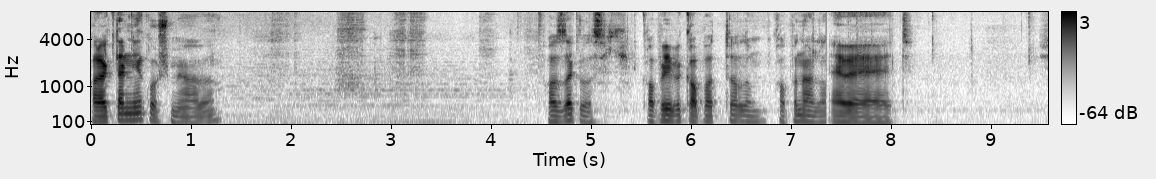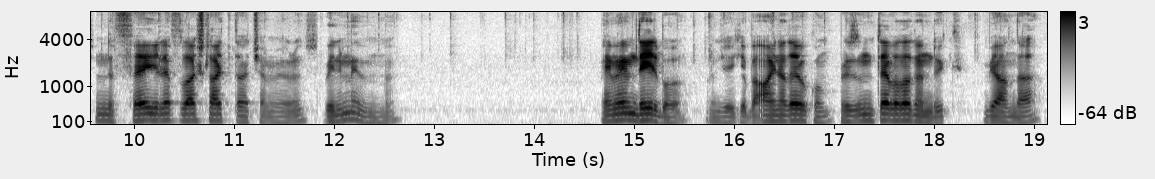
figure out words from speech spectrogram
Karakter niye koşmuyor abi? Fazla klasik. Kapıyı bir kapatalım. Kapı nerede? Evet. Şimdi F ile flashlight da açamıyoruz. Benim evim mi? Benim evim değil bu. Önceki ben aynada yokum. Resident Evil'a döndük bir anda.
